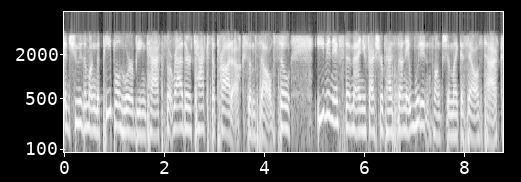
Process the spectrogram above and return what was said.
and choose among the people who are being taxed, but rather tax the products themselves. So even if the manufacturer passes on, it wouldn't function like a sales tax.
